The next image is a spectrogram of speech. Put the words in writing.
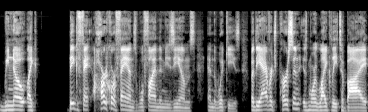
we know like big fan, hardcore fans will find the museums and the wikis but the average person is more likely to buy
